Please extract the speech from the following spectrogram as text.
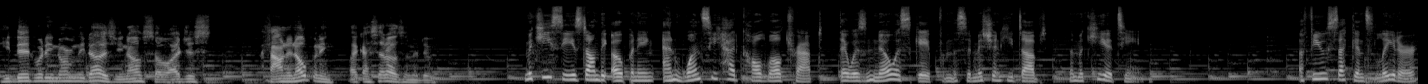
he did what he normally does. You know, so I just found an opening, like I said I was gonna do. McKee seized on the opening, and once he had Caldwell trapped, there was no escape from the submission he dubbed the McKeeotine. A few seconds later,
